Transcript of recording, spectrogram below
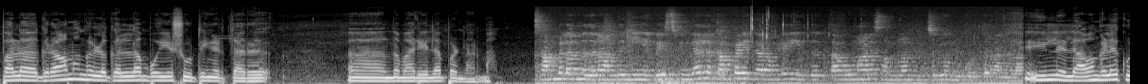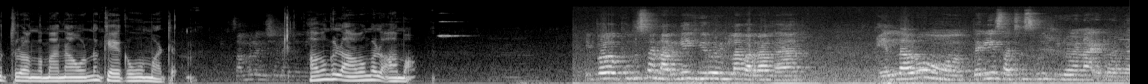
பல கிராமங்களுக்கெல்லாம் போய் ஷூட்டிங் எடுத்தார். அந்த மாதிரி எல்லாம் பண்ணார்மா சம்பளம் இதெல்லாம் வந்து நீங்க பேசுவீங்களா? இல்ல கம்பெனிக்காரங்களே இது தகுமான சம்பளம் சொல்லி உங்களுக்கு கொடுத்துறாங்களா? இல்லை இல்லை அவங்களே கொடுத்துருவாங்கம்மா. நான் ஒன்றும் கேட்கவும் மாட்டேன். அவங்களும் அவங்களும் ஆமாம் இப்போ புதுசா நிறைய ஹீரோயின்லாம் வர்றாங்க. எல்லாரும் பெரிய சக்சஸ்ஃபுல் ஹீரோயின் ஆயிடுறாங்க.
